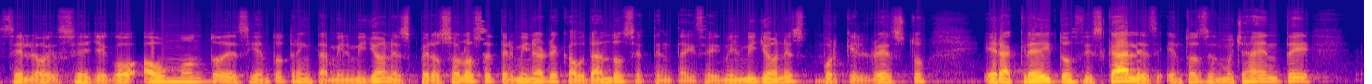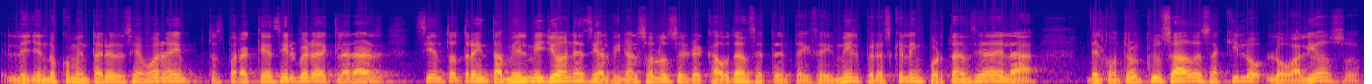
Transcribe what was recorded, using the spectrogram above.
se, lo, se llegó a un monto de 130 mil millones, pero solo se termina recaudando 76 mil millones porque el resto era créditos fiscales. Entonces mucha gente leyendo comentarios decían, bueno, entonces ¿para qué sirve declarar 130 mil millones y al final solo se recaudan 76 mil? Pero es que la importancia de la, del control cruzado es aquí lo, valioso.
